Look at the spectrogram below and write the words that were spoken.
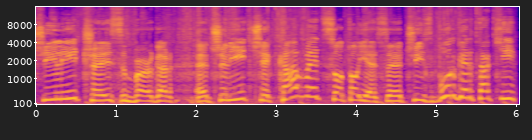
chili cheeseburger, y, czyli ciekawe co to jest. Y, Cheeseburger taki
